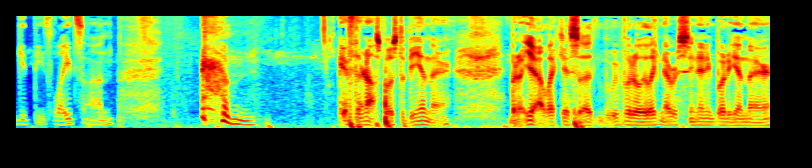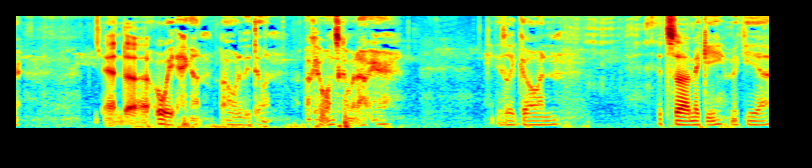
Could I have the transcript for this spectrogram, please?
get these lights on. if they're not supposed to be in there. But uh, yeah, like I said, we've literally like never seen anybody in there. And uh, oh wait, hang on. Oh, what are they doing? Okay, one's coming out here. He's like going. It's uh, Mickey. Mickey. Uh,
